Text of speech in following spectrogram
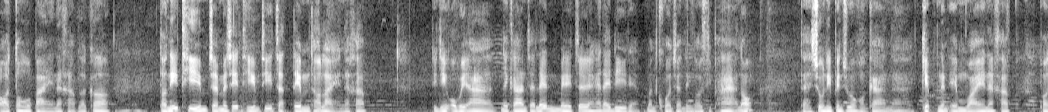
ออโต้ไปนะครับ แล้วก็ตอนนี้ทีมจะไม่ใช่ทีมที่จัดเต็มเท่าไหร่นะครับ จริงๆ OVR ในการจะเล่นเมนเจอร์ให้ได้ดีเนี่ย มันควรจะ 115 เนาะ แต่ช่วงนี้เป็นช่วงของการเก็บเงิน M ไว้นะครับเพราะ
